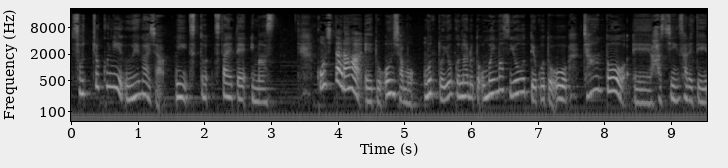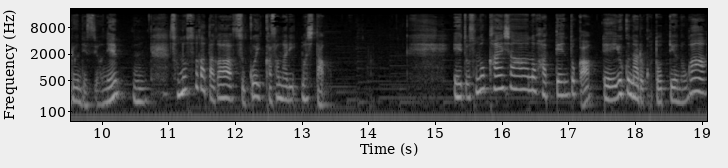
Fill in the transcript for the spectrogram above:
率直に運営会社に伝えています。こうしたら、えーと、御社ももっと良くなると思いますよっていうことをちゃんと、えー、発信されているんですよね、うん、その姿がすっごい重なりました。えーと、その会社の発展とか、えー、くなることっていうのが、ま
